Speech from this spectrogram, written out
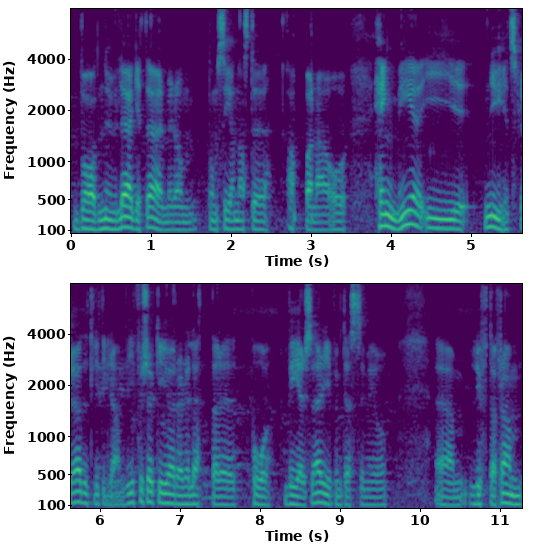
vad nuläget är med de, de senaste apparna och häng med i nyhetsflödet lite grann. Vi försöker göra det lättare på vrsverige.se med att um, lyfta fram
